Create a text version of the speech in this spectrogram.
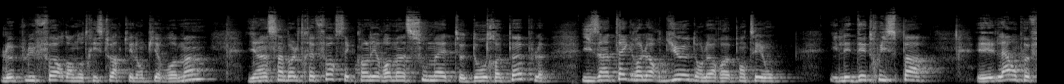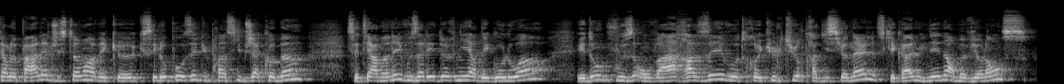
le plus fort dans notre histoire, qui est l'empire romain, il y a un symbole très fort, c'est quand les Romains soumettent d'autres peuples, ils intègrent leurs dieux dans leur panthéon. Ils les détruisent pas. Et là, on peut faire le parallèle justement avec, euh, c'est l'opposé du principe jacobin. C'est-à-dire, vous allez devenir des Gaulois, et donc vous, on va araser votre culture traditionnelle, ce qui est quand même une énorme violence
